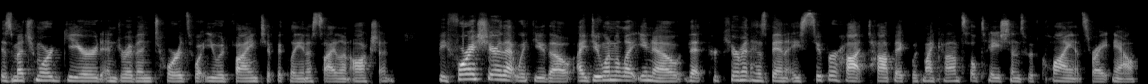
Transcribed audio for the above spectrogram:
is much more geared and driven towards what you would find typically in a silent auction. Before I share that with you, though, I do want to let you know that procurement has been a super hot topic with my consultations with clients right now.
